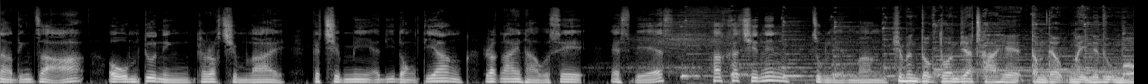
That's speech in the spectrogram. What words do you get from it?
นักดิงจ้าโออุมตูนิงกระชิมไลกระชิมมีอดีดองเตียงรักงายหาวเซ SBS Hakachinin chuklen mang Hiban dok ton bia tha he tam deuh ngai ne du mo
